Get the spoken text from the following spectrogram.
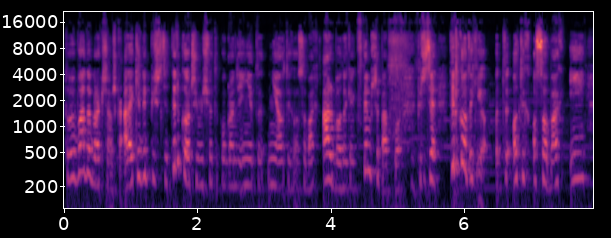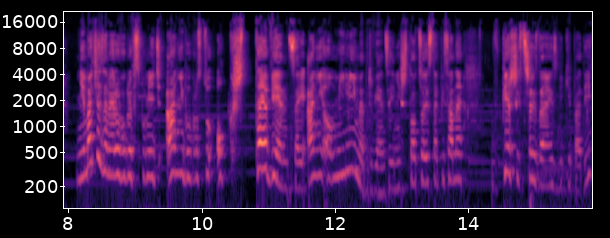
to by była dobra książka. Ale kiedy piszecie tylko o czymś światopoglądzie i nie, nie o tych osobach, albo tak jak w tym przypadku, piszecie tylko o tych, o, ty- o tych osobach i nie macie zamiaru w ogóle wspomnieć ani po prostu o krztę więcej, ani o milimetr więcej niż to, co jest napisane w pierwszych trzech zdaniach z Wikipedii,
